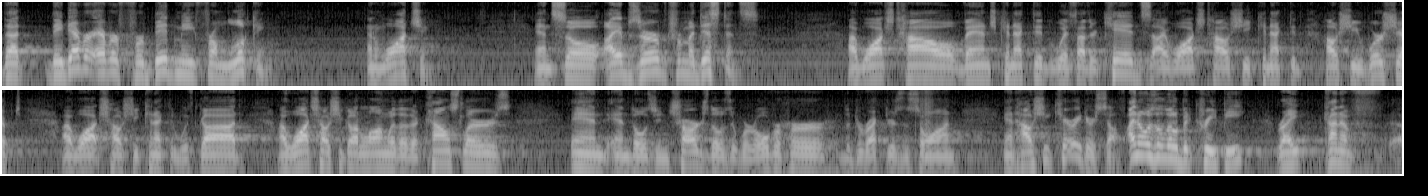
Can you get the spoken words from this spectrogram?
that they never ever forbid me from looking and watching. And so I observed from a distance. I watched how Vange connected with other kids. I watched how she connected, how she worshiped. I watched how she connected with God. I watched how she got along with other counselors and, and those in charge, those that were over her, the directors and so on, and how she carried herself. I know it was a little bit creepy, right? Kind of uh,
